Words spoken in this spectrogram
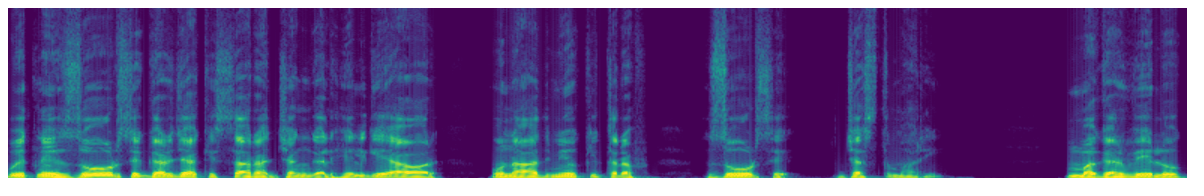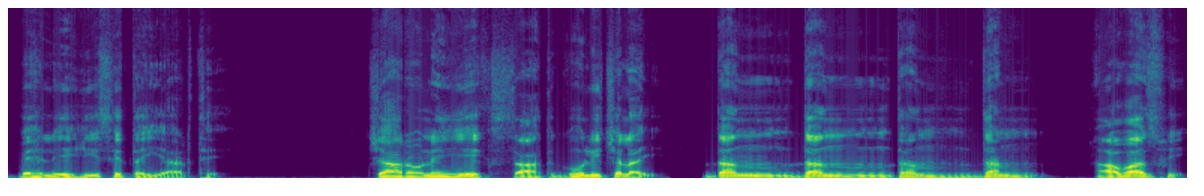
वो इतने ज़ोर से गरजा कि सारा जंगल हिल गया और उन आदमियों की तरफ़ ज़ोर से जस्त मारी। मगर वे लोग पहले ही से तैयार थे। चारों ने एक साथ गोली चलाई। दन दन दन दन, आवाज़ हुई।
